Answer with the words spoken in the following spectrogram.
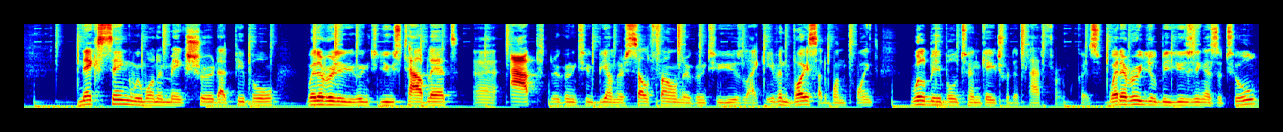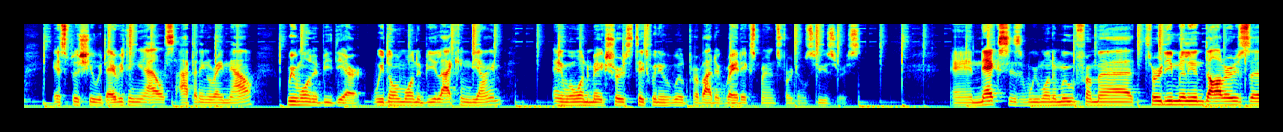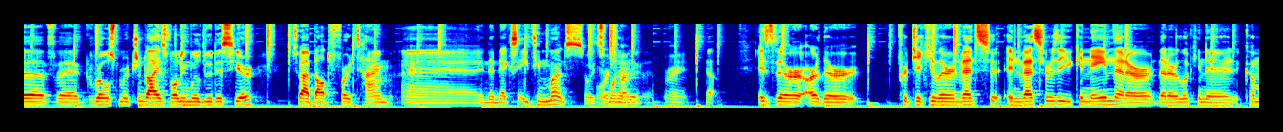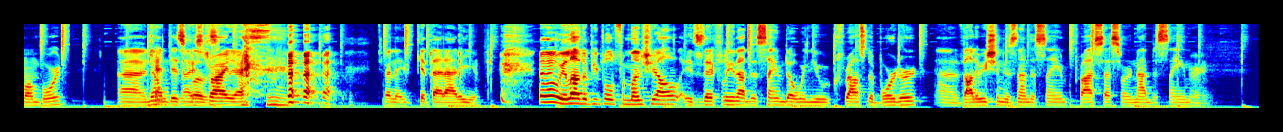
Next thing, we want to make sure that people, whatever they're going to use tablet, uh, app, they're going to be on their cell phone, they're going to use like even voice at one point, will be able to engage with the platform. Because whatever you'll be using as a tool, especially with everything else happening right now, we want to be there. We don't want to be lacking behind, and we want to make sure Stay 20 will provide a great experience for those users. And next is we want to move from uh, $30 million of uh, gross merchandise volume we'll do this year to about four time uh, in the next 18 months. So it's Four one of the right. Yeah. Is there are there particular investor, investors that you can name that are that are looking to come on board? uh, no, Can't nice try, yeah. Trying to get that out of you. I know we love the people from Montreal. It's definitely not the same though when you cross the border. Uh, valuation is not the same. Process are not the same. Right.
